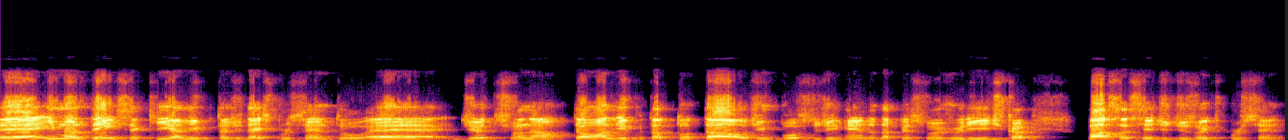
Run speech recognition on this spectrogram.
é, e mantém-se aqui a alíquota de 10% é, de adicional. Então, a alíquota total de imposto de renda da pessoa jurídica passa a ser de 18%.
